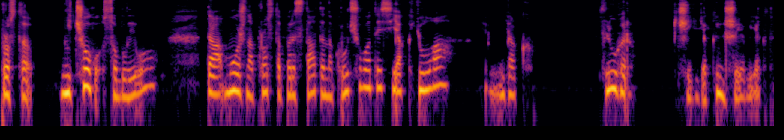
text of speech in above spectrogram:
просто нічого особливого. Та можна просто перестати накручуватись як юла, як флюгер чи як інший об'єкт.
